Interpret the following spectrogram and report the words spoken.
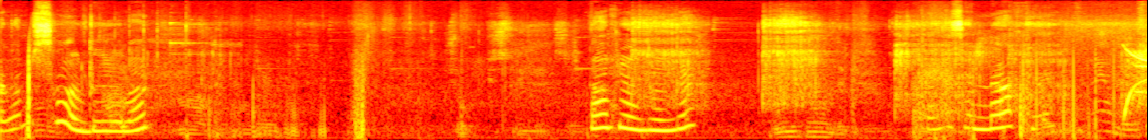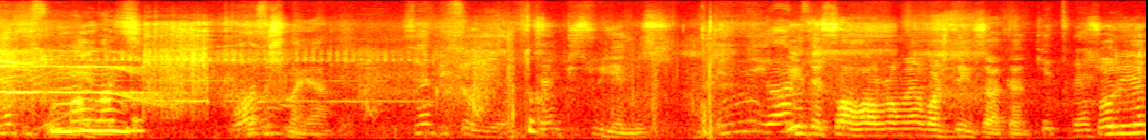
Bana mı saldırıyor lan? Çok pis bir insan. Ne yapıyorsun kanka? Kanka sen ne yapıyorsun? Mal lan bu. Konuşma ya. Sen pis oluyor. Sen pis yar. İyi de saharlamaya başlayın zaten. Git be. Soruyu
